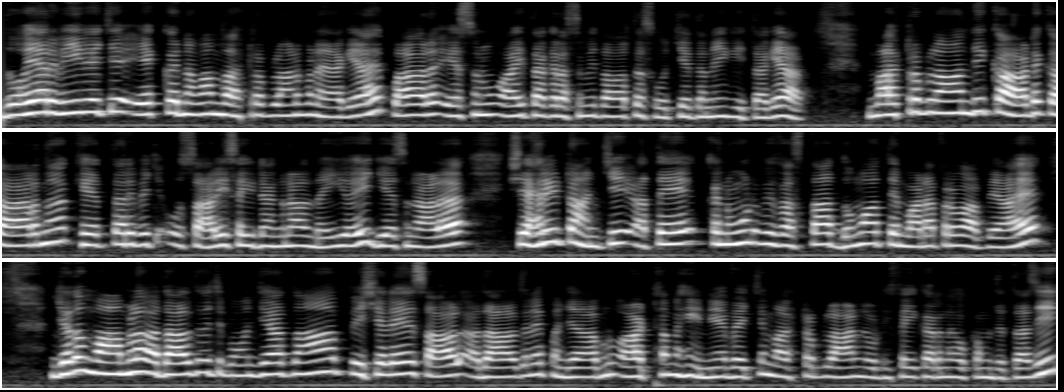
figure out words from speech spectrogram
2020 ਵਿੱਚ ਇੱਕ ਨਵਾਂ ਮਾਸਟਰ ਪਲਾਨ ਬਣਾਇਆ ਗਿਆ ਹੈ, ਪਰ ਇਸ ਨੂੰ ਅਜੇ ਤੱਕ ਰਸਮੀ ਤੌਰ ਤੇ ਸੂਚਿਤ ਨਹੀਂ ਕੀਤਾ ਗਿਆ। ਮਾਸਟਰ ਪਲਾਨ ਦੀ ਘਾਟ ਕਾਰਨ ਖੇਤਰ ਵਿੱਚ ਉਸਾਰੀ ਸਹੀ ਢੰਗ ਨਾਲ ਨਹੀਂ ਹੋਈ, ਜਿਸ ਨਾਲ ਸ਼ਹਿਰੀ ਢਾਂਚੇ ਅਤੇ ਕਾਨੂੰਨ ਵਿਵਸਥਾ ਦੋਵਾਂ ਉੱਤੇ ਮਾੜਾ ਪ੍ਰਭਾਵ ਪਿਆ ਹੈ। ਜਦੋਂ ਮਾਮਲਾ ਅਦਾਲਤ ਵਿੱਚ ਪਹੁੰਚਿਆ ਤਾਂ ਪਿਛਲੇ ਸਾਲ ਅਦਾਲਤ ਨੇ ਪੰਜਾਬ ਨੂੰ 8 ਮਹੀਨਿਆਂ ਵਿੱਚ ਮਾਸਟਰ ਪਲਾਨ ਨੋਟੀਫਾਈ ਕਰਨ ਦਾ ਹੁਕਮ ਦਿੱਤਾ ਸੀ,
